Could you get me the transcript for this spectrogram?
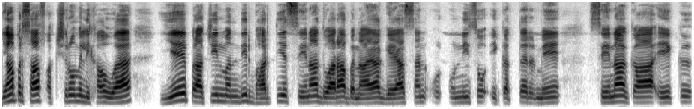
यहाँ पर साफ़ अक्षरों में लिखा हुआ है ये प्राचीन मंदिर भारतीय सेना द्वारा बनाया गया सन उ- 1971 में सेना का एक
